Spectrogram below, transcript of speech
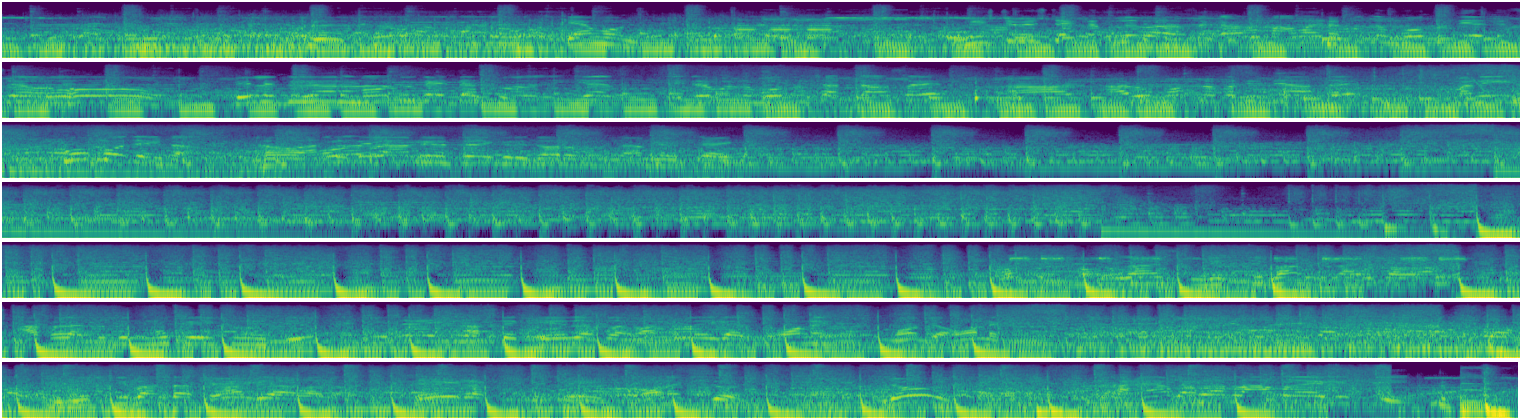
হ্যাঁ। কেমন? মিষ্টি মিষ্টি একটা ফ্লেভার আছে কারণ মামা এটার মধ্যে মধু দিয়ে দিছে ও তেলে তুমি আর মধু খাইতেছো? ইয়েস এটার মধ্যে মধুর স্বাদটা আছে আর আরও মশলাপাতি দেওয়া আছে। মানে খুব মজা এটা ও, আচ্ছা তাহলে আমিও ট্রাই করি ধরো আমিও ট্রাই করি তো guys, মিষ্টি ভাত ট্রাই করলাম আসলে এতদিন মুখেই শুনছি আজকে খেয়ে দেখলাম আসলে guys, অনেক মজা অনেক মিষ্টি পানটা স্বাদে আলাদা। সেই লাগছে সেই। অনেক জোর। জোর। খায়া পুরো লাভ হয়ে গেছি।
